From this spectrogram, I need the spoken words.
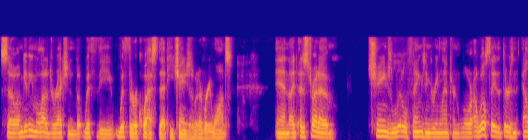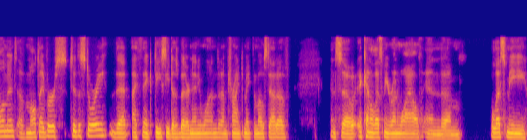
So I'm giving him a lot of direction, but with the with the request that he changes whatever he wants. And I, I just try to change little things in Green Lantern lore. I will say that there's an element of multiverse to the story that I think DC does better than anyone that I'm trying to make the most out of. And so it kind of lets me run wild and um, lets me,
